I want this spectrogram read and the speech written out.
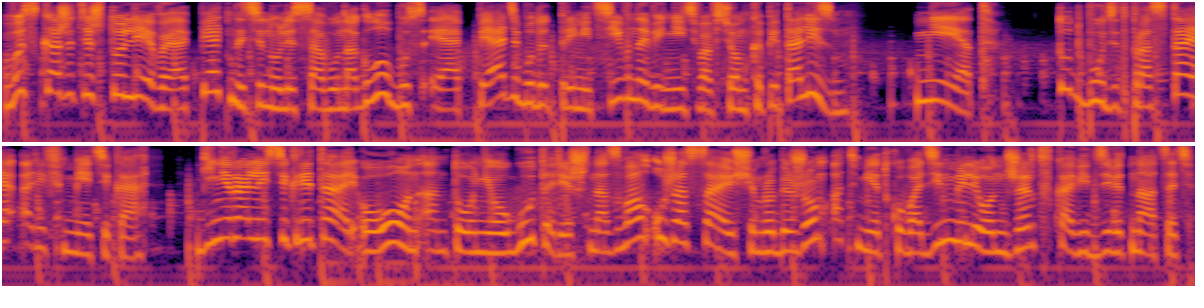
Вы скажете, что левые опять натянули сову на глобус и опять будут примитивно винить во всем капитализм? Нет. Тут будет простая арифметика. Генеральный секретарь ООН Антонио Гутериш назвал ужасающим рубежом отметку в 1 миллион жертв COVID-19.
